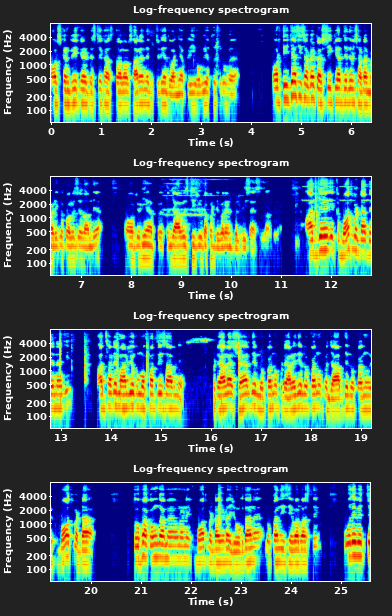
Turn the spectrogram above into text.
ਔਰ ਸੈਕੰਡਰੀ ਕੇਅਰ ਡਿਸਟ੍ਰਿਕਟ ਹਸਪਤਾਲ ਔਰ ਸਾਰਿਆਂ ਦੇ ਵਿੱਚ ਜਿਹੜੀਆਂ ਦਵਾਈਆਂ ਫ੍ਰੀ ਉਹ ਵੀ ਇੱਥੋਂ ਸ਼ੁਰੂ ਹੋਇਆ। ਔਰ ਤੀਜਾ ਸੀ ਸਾਡਾ ਟਰਸ਼ਰੀ ਕੇਅਰ ਜਿਹਦੇ ਵਿੱਚ ਸਾਡਾ ਮੈਡੀਕਲ ਕਾਲਜ ਆਉਂਦੇ ਆ ਔਰ ਜਿਹੜੀਆਂ ਪ- Punjab institute of liver and biliary sciences ਆਉਂਦੇ ਆ। ਅੱਜ ਇੱਕ ਬਹੁਤ ਵੱਡਾ ਦਿਨ ਹੈ ਜੀ। ਅੱਜ ਸਾਡੇ ਮਾਨਯੋਗ ਮੁੱਖ ਮੰਤਰੀ ਸਾਹਿਬ ਨੇ ਪਟਿਆਲਾ ਸ਼ਹਿਰ ਦੇ ਲੋਕਾਂ ਨੂੰ, ਪਟਿਆਲੇ ਦੇ ਲੋਕਾਂ ਨੂੰ, ਪੰਜਾਬ ਦੇ ਲੋਕਾਂ ਨੂੰ ਇੱਕ ਬਹੁਤ ਵੱਡਾ ਤੋਹਫਾ ਕਹੂੰਗਾ ਮੈਂ, ਉਹਨਾਂ ਨੇ ਇੱਕ ਬਹੁਤ ਵੱਡਾ ਜਿਹੜਾ ਯੋਗਦਾਨ ਹੈ ਲੋਕਾਂ ਦੀ ਸੇਵਾ ਵਾਸਤੇ। ਉਹਦੇ ਵਿੱਚ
